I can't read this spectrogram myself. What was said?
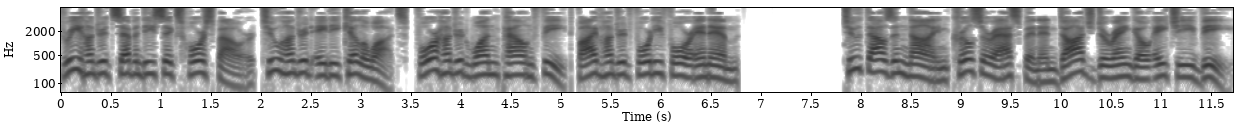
376 horsepower 280 kilowatts 401 pound-feet 544 Nm 2009 Chrysler Aspen and Dodge Durango HEV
